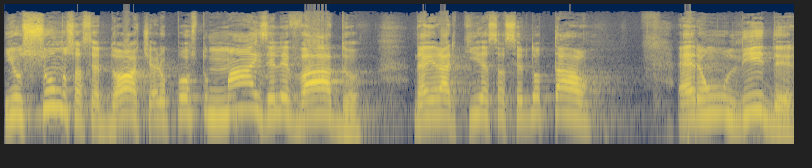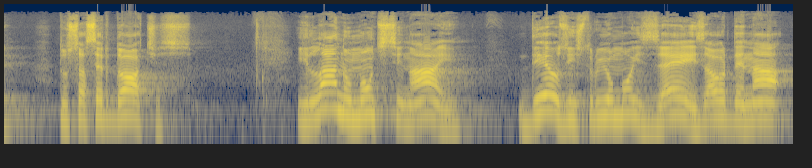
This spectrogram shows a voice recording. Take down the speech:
E o sumo sacerdote era o posto mais elevado da hierarquia sacerdotal. Era um líder dos sacerdotes. E lá no Monte Sinai, Deus instruiu Moisés a ordenar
